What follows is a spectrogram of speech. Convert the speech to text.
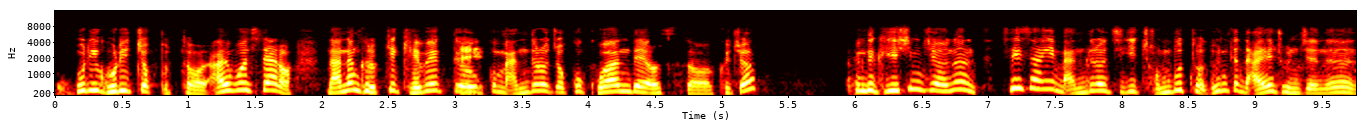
우리 고리 쪽부터 I was set up. 나는 그렇게 계획되었고 만들어졌고 고안되었어. 그죠? 근데 그게 심지어는 세상이 만들어지기 전부터 그러니까 나의 존재는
